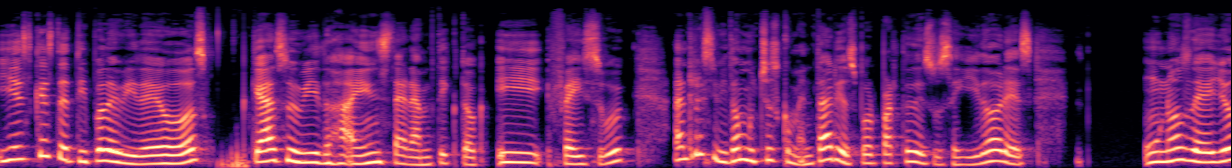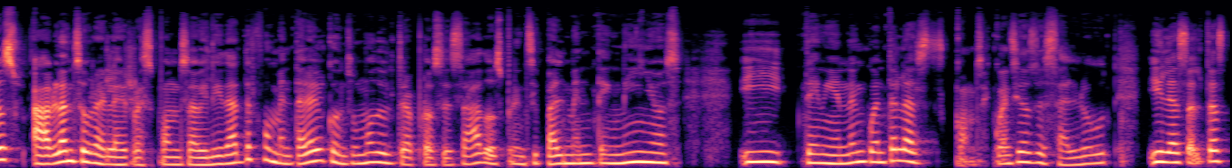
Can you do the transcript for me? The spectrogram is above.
Y es que este tipo de videos que ha subido a Instagram, TikTok y Facebook han recibido muchos comentarios por parte de sus seguidores. Unos de ellos hablan sobre la irresponsabilidad de fomentar el consumo de ultraprocesados, principalmente en niños, y teniendo en cuenta las consecuencias de salud y las altas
